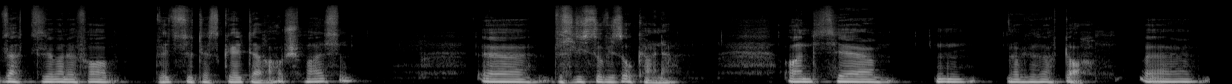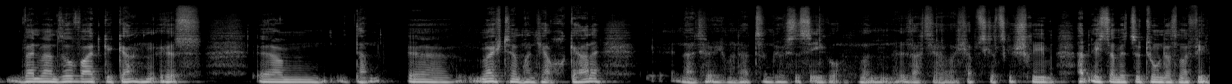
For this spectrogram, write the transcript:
sagte meine Frau, willst du das Geld da rausschmeißen? das liest sowieso keiner. Und äh, da habe ich gesagt, doch. wenn man so weit gegangen ist, ähm, dann möchte man ja auch gerne natürlich, man hat so ein gewisses Ego. Man sagt ja, ich habe es jetzt geschrieben. Hat nichts damit zu tun, dass man viel,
